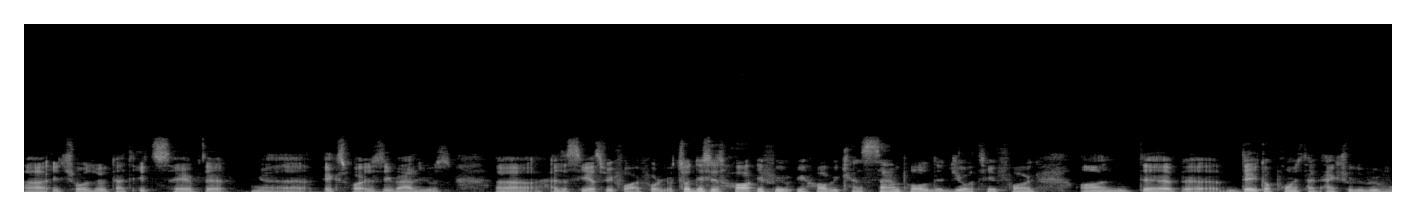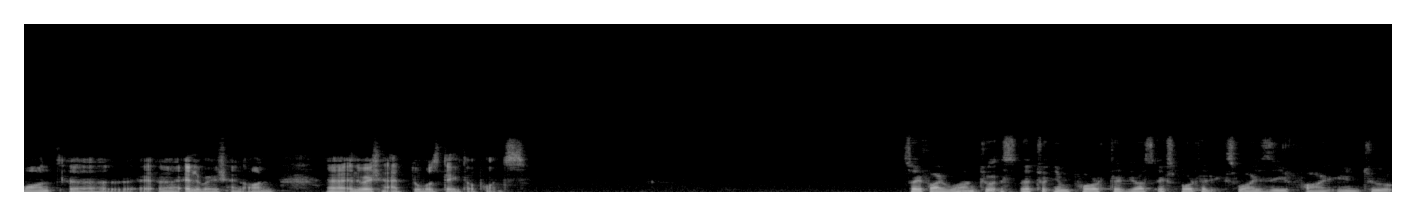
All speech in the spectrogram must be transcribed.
uh, it shows you that it saved the uh, xyz values uh, as a csv file for you. So this is how if we how we can sample the geotiff file on the uh, data points that actually we want uh, uh, elevation on elevation at those data points So if I want to, uh, to import the just exported XYZ file into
